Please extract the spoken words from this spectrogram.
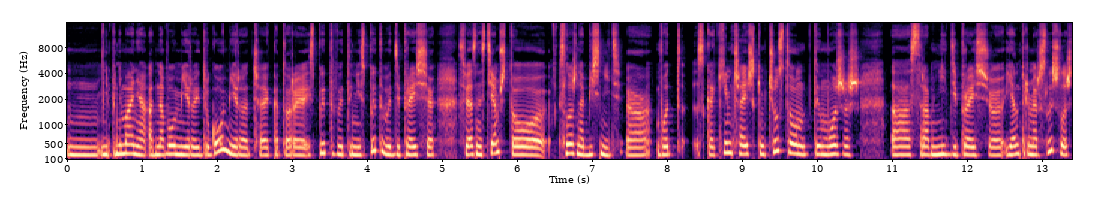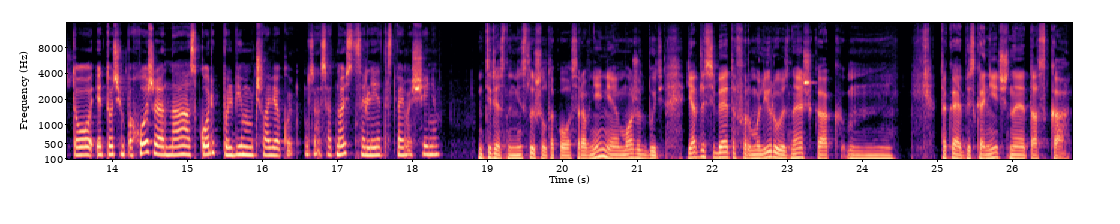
непонимание одного мира и другого мира, человек, который испытывает и не испытывает депрессию, связано с тем, что сложно объяснить. Э, вот с каким человеческим чувством ты можешь э, сравнить депрессию? Я, например, слышала, что это очень похоже на скорбь по любимому человеку. Не знаю, соотносится ли это с твоим ощущением? Интересно, не слышал такого сравнения, может быть. Я для себя это формулирую, знаешь, как м- такая бесконечная тоска.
